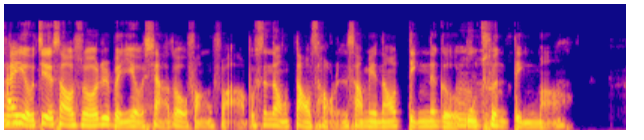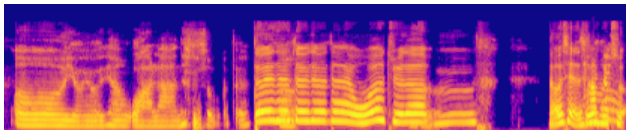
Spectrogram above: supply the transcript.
他也有嗯。介绍说，日本也有下咒方法，不是那种稻草人上面然后钉那个五嗯寸钉吗？哦，有有像瓦拉那什么的，对对嗯。对对对，我又觉得嗯，而且他们说，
